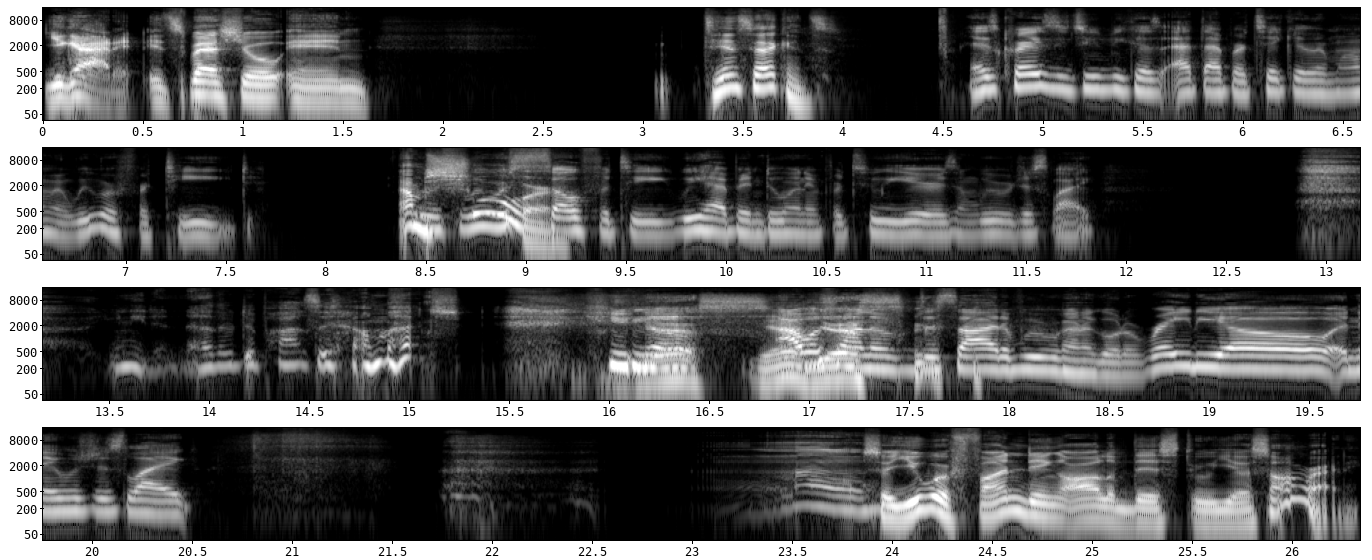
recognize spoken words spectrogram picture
you got it. It's special in ten seconds. It's crazy too because at that particular moment we were fatigued. I'm we were, sure. we were so fatigued. We had been doing it for two years, and we were just like, "You need another deposit? How much?" You know, Yes. I was trying to decide if we were gonna go to radio, and it was just like, no. So you were funding all of this through your songwriting.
